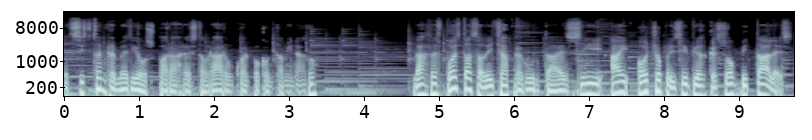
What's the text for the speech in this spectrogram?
¿Existen remedios para restaurar un cuerpo contaminado? Las respuestas a dicha pregunta en sí hay ocho principios que son vitales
